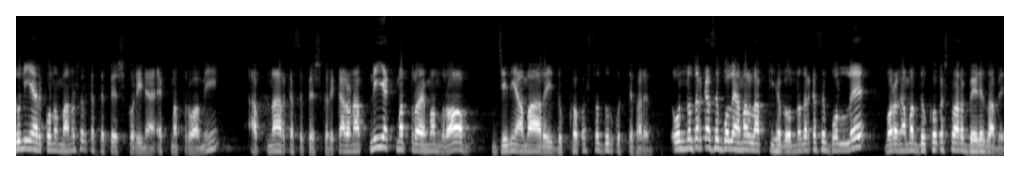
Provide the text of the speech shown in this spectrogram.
দুনিয়ার কোনো মানুষের কাছে পেশ করি না, একমাত্র আমি আপনার কাছে পেশ করি। কারণ আপনি একমাত্র এমন রব যিনি আমার এই দুঃখ, কষ্ট দূর করতে পারেন। অন্যদের কাছে বলে আমার লাভ কি হবে? অন্যদের কাছে বললে বরং আমার দুঃখ, কষ্ট আরও বেড়ে যাবে।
